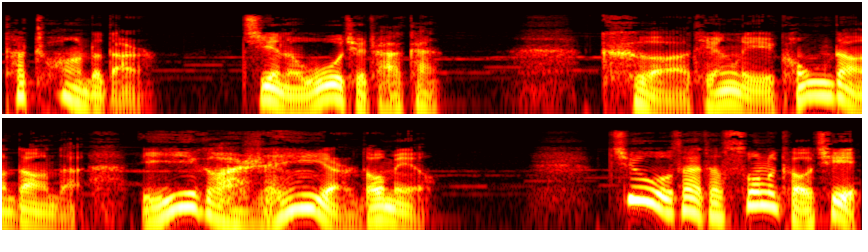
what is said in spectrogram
他壮着胆儿进了屋去查看，客厅里空荡荡的，一个人影都没有。就在他松了口气，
